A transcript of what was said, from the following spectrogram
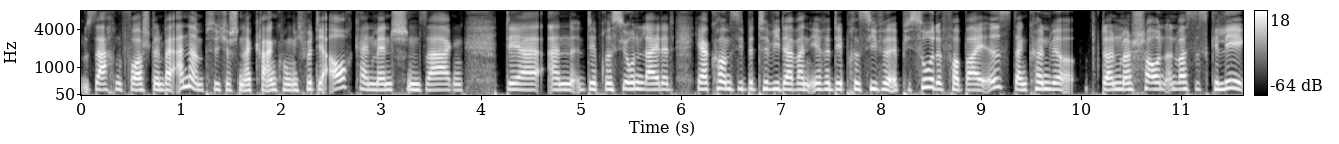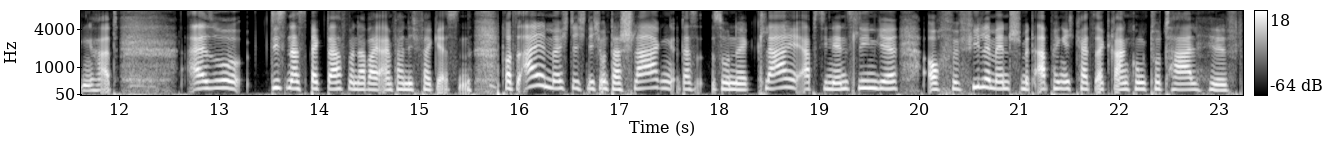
Sachen vorstellen bei anderen psychischen Erkrankungen. Ich würde ja auch keinen Menschen sagen, der an Depressionen leidet, ja, kommen Sie bitte wieder, wann Ihre depressive Episode vorbei ist, dann können wir dann mal schauen, an was es gelegen hat. Also diesen Aspekt darf man dabei einfach nicht vergessen. Trotz allem möchte ich nicht unterschlagen, dass so eine klare Abstinenzlinie auch für viele Menschen mit Abhängigkeitserkrankungen total hilft.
